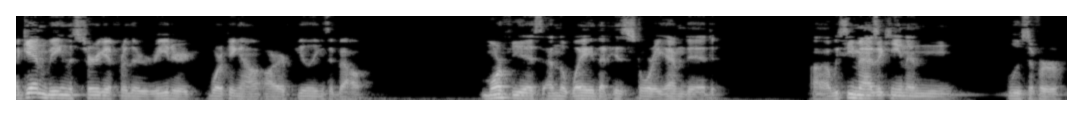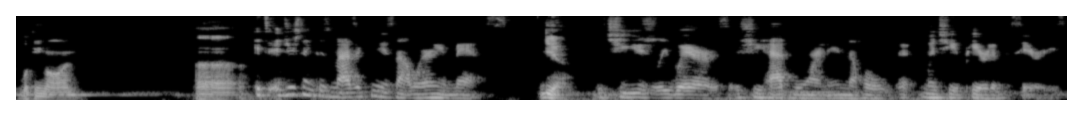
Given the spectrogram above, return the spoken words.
again, being the surrogate for the reader, working out our feelings about Morpheus and the way that his story ended. Uh, we see Mazikeen and Lucifer looking on. Uh, It's interesting because Mazikeen is not wearing a mask, yeah. which she usually wears, she had worn in the whole, when she appeared in the series.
